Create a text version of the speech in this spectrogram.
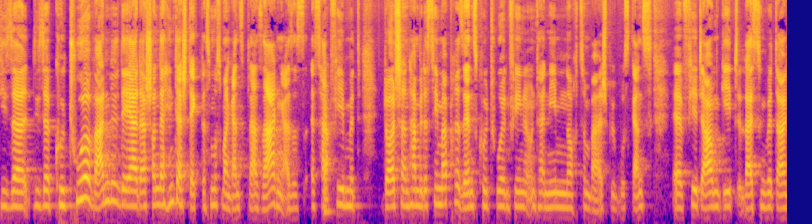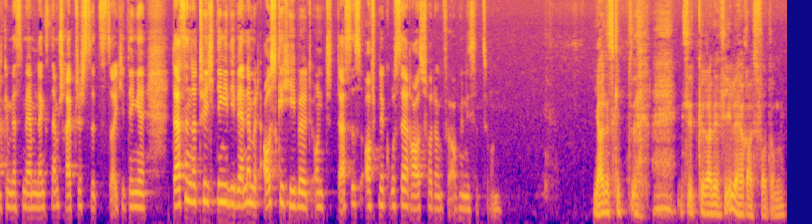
dieser, dieser Kulturwandel, der da schon dahinter steckt, das muss man ganz klar sagen. Also es, es hat ja. viel mit Deutschland haben wir das Thema Präsenzkultur in vielen Unternehmen noch zum Beispiel, wo es ganz äh, viel darum geht, Leistung wird da gemessen, wer am längsten am Schreibtisch sitzt, solche Dinge. Das sind natürlich Dinge, die werden damit ausgehebelt und das ist oft eine große Herausforderung für Organisationen. Ja, das gibt, es gibt gerade viele Herausforderungen.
